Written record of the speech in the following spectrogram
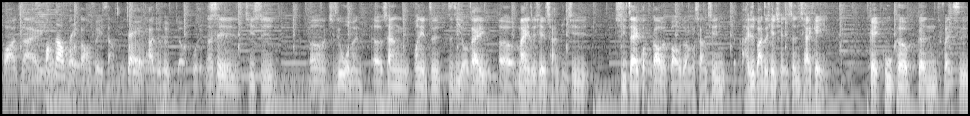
花在广告费广告费上面，所以它就会比较贵。那是其实其实呃其实我们呃像芳姐自自己有在呃卖这些产品，其实其实在广告的包装上，其实还是把这些钱省起来给给顾客跟粉丝，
